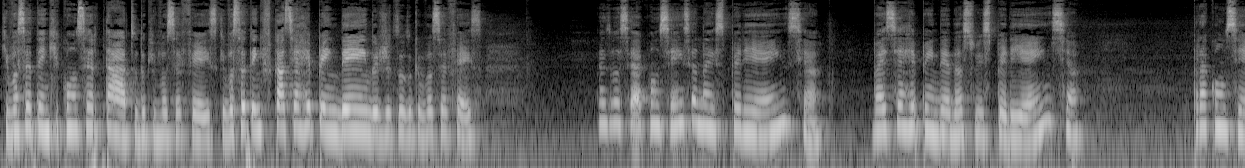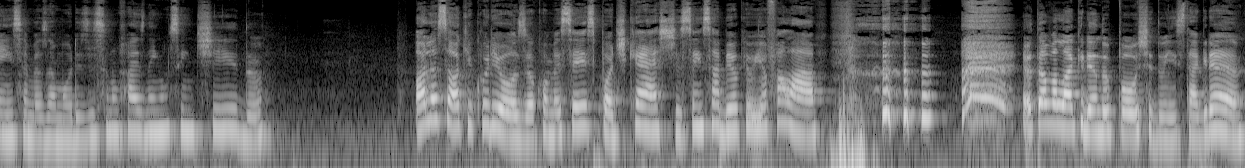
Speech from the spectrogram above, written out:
que você tem que consertar tudo que você fez, que você tem que ficar se arrependendo de tudo que você fez. Mas você, a consciência na experiência, vai se arrepender da sua experiência? Para consciência, meus amores, isso não faz nenhum sentido. Olha só que curioso, eu comecei esse podcast sem saber o que eu ia falar. eu tava lá criando o post do Instagram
